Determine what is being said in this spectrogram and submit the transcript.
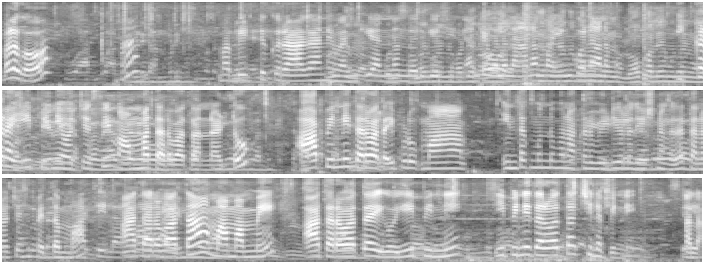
మలగో మా బిట్టుకు రాగానే వానికి అన్నం దొరికేసి అంటే వాళ్ళ నానమ్మ ఇంకో నానమ్మ ఇక్కడ ఈ పిన్ని వచ్చేసి మా అమ్మ తర్వాత అన్నట్టు ఆ పిన్ని తర్వాత ఇప్పుడు మా ఇంతకుముందు మనం అక్కడ వీడియోలో తీసినాం కదా తను వచ్చేసి పెద్దమ్మ. ఆ తర్వాత మా మమ్మీ ఆ తర్వాత ఇగో ఈ పిన్ని ఈ పిన్ని తర్వాత చిన్న పిన్ని. అలా.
